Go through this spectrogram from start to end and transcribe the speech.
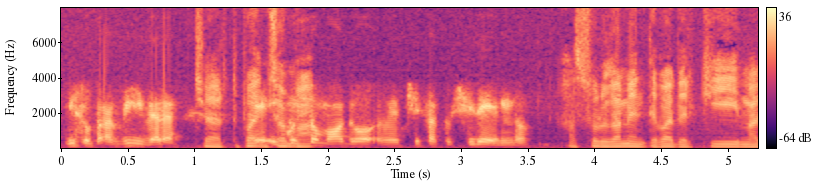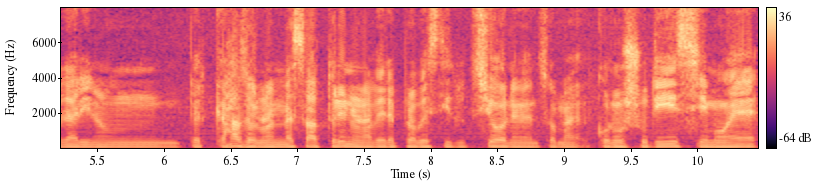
di sopravvivere certo, poi, e insomma, in questo modo eh, ci state uccidendo assolutamente poi per chi magari non, per caso non è messo a Torino è una vera e propria istituzione insomma è conosciutissimo e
